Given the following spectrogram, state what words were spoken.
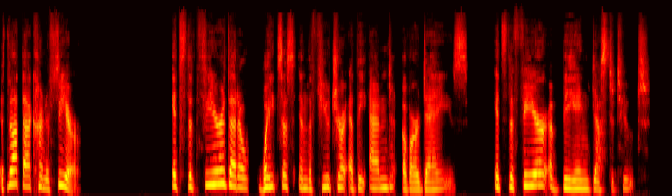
it's not that kind of fear. It's the fear that awaits us in the future at the end of our days. It's the fear of being destitute.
